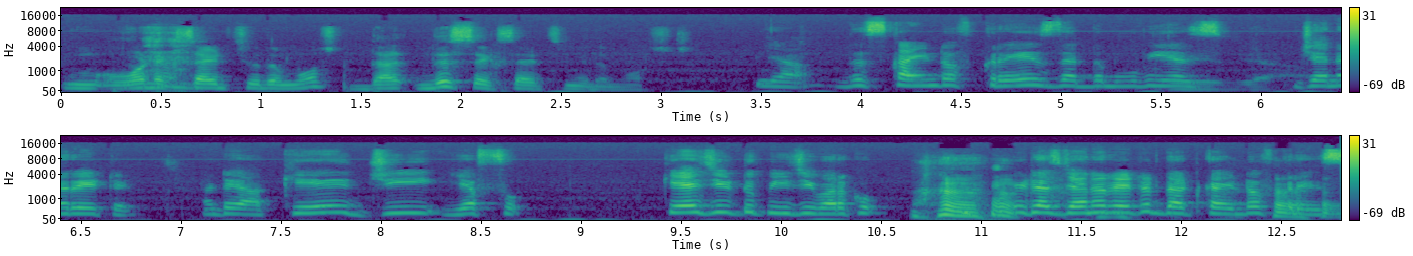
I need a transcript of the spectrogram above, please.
what excites you the most, that this excites me the most. Yeah, this kind of craze that the movie has yeah. generated. And yeah, KGF KG to PG వరకు. It has generated that kind of craze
